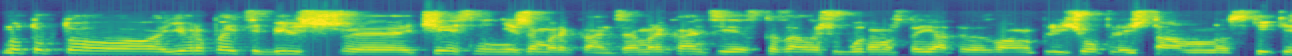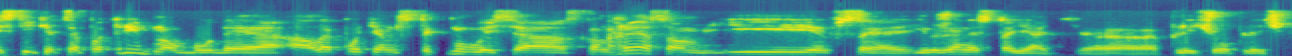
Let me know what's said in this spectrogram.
ну тобто європейці більш е, чесні ніж американці. Американці сказали, що будемо стояти з вами пліч опліч там скільки скільки це потрібно буде, але потім стикнулися з конгресом і все, і вже не стоять е, пліч опліч.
